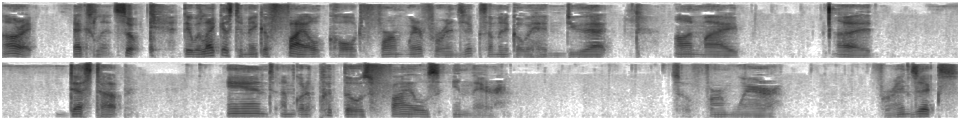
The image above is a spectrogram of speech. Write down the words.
All right, excellent. So They would like us to make a file called firmware forensics. I'm going to go ahead and do that on my uh, desktop and I'm going to put those files in there. So firmware forensics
